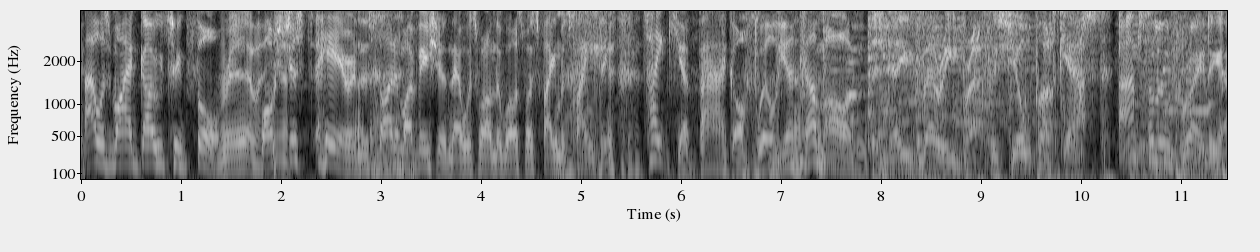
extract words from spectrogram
That was my go to thought. Really? Whilst Yeah. just here in the side of my vision, there was one of the world's most famous paintings. take your bag off, will you? Come on. The Dave Berry Breakfast Show Podcast. Absolute Radio.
